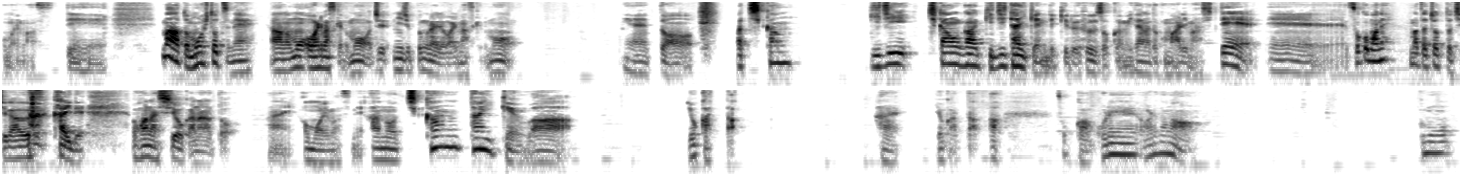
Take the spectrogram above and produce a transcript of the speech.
思います。で、まあ、あともう一つね、あの、もう終わりますけども、20分くらいで終わりますけども、えー、っと、まあ、痴漢疑似、痴漢が疑似体験できる風俗みたいなとこもありまして、えー、そこもね、またちょっと違う回で お話ししようかなと、はい、思いますね。あの、痴漢体験は、良かった。はい、良かった。あ、そっか、これ、あれだな。僕も、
